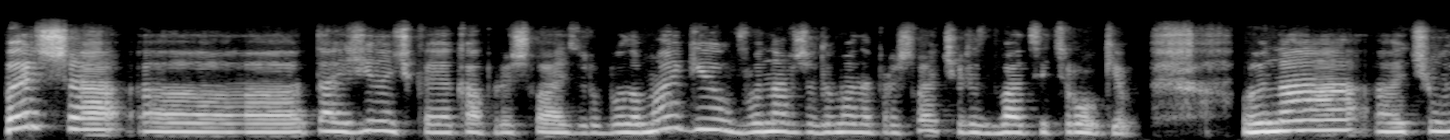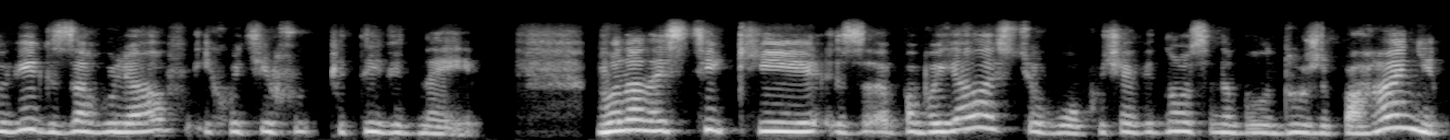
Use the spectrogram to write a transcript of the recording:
Перша е, та жіночка, яка прийшла і зробила магію, вона вже до мене прийшла через 20 років. Вона е, чоловік загуляв і хотів піти від неї. Вона настільки побоялась цього, хоча відносини були дуже погані.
